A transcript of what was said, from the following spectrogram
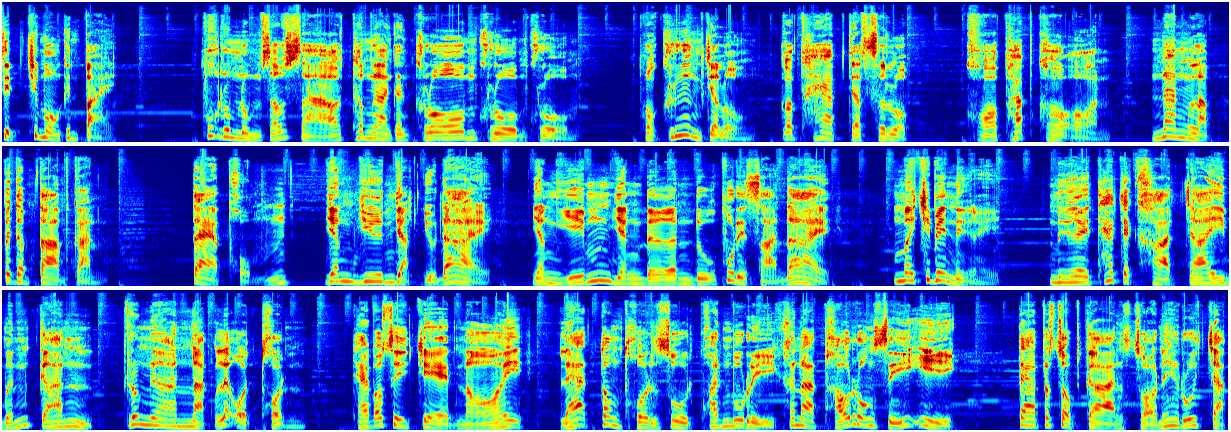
10 ชั่วโมงขึ้นไป พวกหนุ่มๆสาวๆทำงานกันโครมโครมโครมพอเครื่องจะลงก็แทบจะสลบ คอพับคออ่อน นั่งหลับไปตามๆกัน แต่ผมยังยืนหยัดอยู่ได้ ยังยิ้มยังเดินดูผู้โดยสารได้ ไม่ใช่ไม่เหนื่อย เหนื่อยแทบจะขาดใจเหมือนกัน เพราะงานหนักและอดทน แถมออกซิเจนน้อย และต้องทนสูดควันบุหรี่ขนาดเผาโรงสีอีก แต่ประสบการณ์สอนให้รู้จัก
